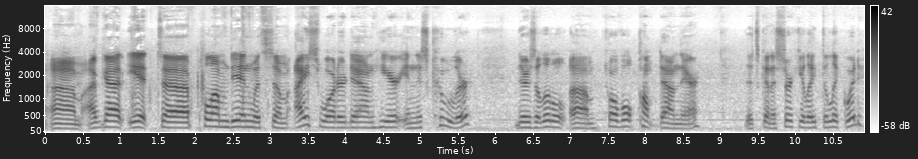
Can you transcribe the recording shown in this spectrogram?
um, I've got it uh, plumbed in with some ice water down here in this cooler. There's a little um, 12 volt pump down there that's going to circulate the liquid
